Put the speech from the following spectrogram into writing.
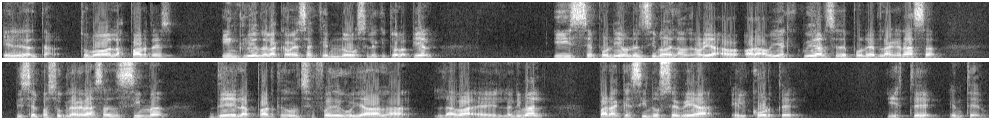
en el altar. Tomaban las partes, incluyendo la cabeza que no se le quitó la piel, y se ponía una encima de la otra. ahora, había que cuidarse de poner la grasa, dice el pasuk, la grasa encima de la parte donde se fue degollada la, el animal, para que así no se vea el corte y esté entero.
